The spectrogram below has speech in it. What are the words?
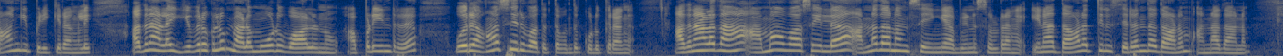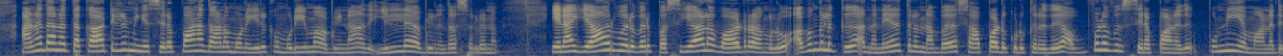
தாங்கி பிடிக்கிறாங்களே அதனால் இவர்களும் நலமோடு வாழணும் அப்படின்ற ஒரு ஆசீர்வாதத்தை வந்து கொடுக்குறாங்க. அதனால தான் அமாவாசையில் அன்னதானம் செய்யுங்க அப்படின்னு சொல்கிறாங்க ஏன்னா தானத்தில் சிறந்த தானம் அன்னதானம். அன்னதானத்தை காட்டிலும் நீங்கள் சிறப்பான தானம் ஒன்று இருக்க முடியுமா அப்படின்னா அது இல்லை அப்படின்னு தான் சொல்லணும். ஏன்னா யார் ஒருவர் பசியால் வாடுறாங்களோ அவங்களுக்கு அந்த நேரத்தில் நம்ம சாப்பாடு கொடுக்கறது அவ்வளவு சிறப்பானது புண்ணியமானது.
